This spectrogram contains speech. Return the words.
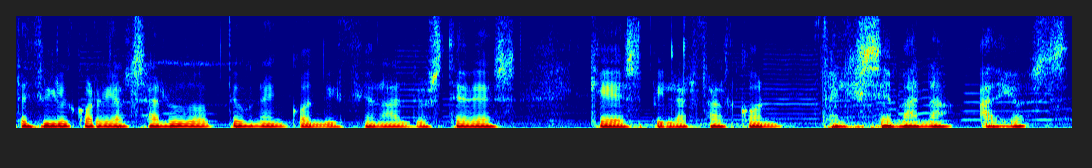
Recibir el cordial saludo de una incondicional de ustedes, que es Pilar Falcón. Feliz semana, adiós.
